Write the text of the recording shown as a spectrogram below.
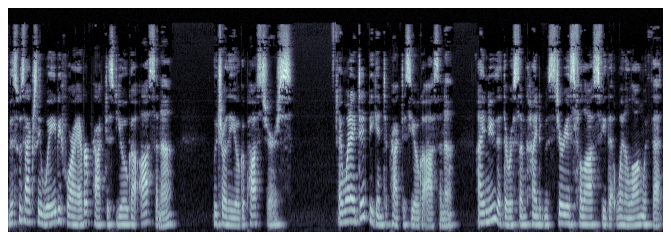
This was actually way before I ever practiced yoga asana, which are the yoga postures. And when I did begin to practice yoga asana, I knew that there was some kind of mysterious philosophy that went along with it,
